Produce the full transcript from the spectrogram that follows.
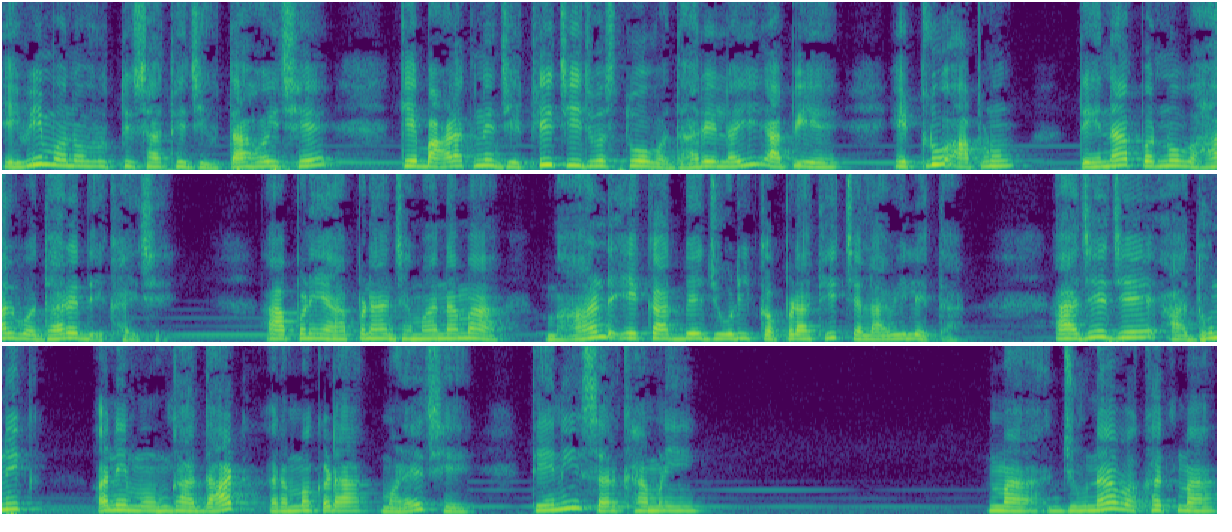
એવી મનોવૃત્તિ સાથે જીવતા હોય છે કે બાળકને જેટલી ચીજવસ્તુઓ વધારે લઈ આપીએ, એટલું આપણું તેના પરનો વહાલ વધારે દેખાય છે. આપણે આપણા જમાનામાં માંડ એકાદ બે જોડી કપડાંથી ચલાવી લેતા. આજે જે આધુનિક અને મોંઘા દાટ રમકડા મળે છે, તેની સરખામણીમાં જૂના વખતમાં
